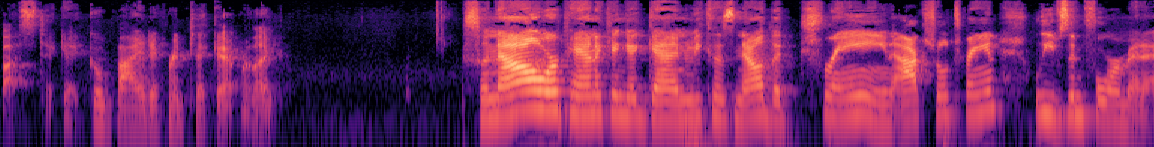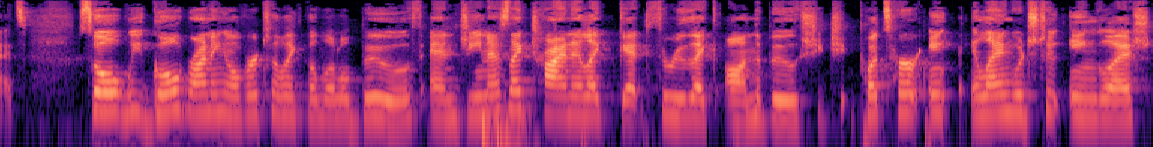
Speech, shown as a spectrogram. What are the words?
bus ticket. Go buy a different ticket. We're like, So now we're panicking again because now the train, actual train, leaves in four minutes. So we go running over to like the little booth, and Gina's like trying to like get through like on the booth. She ch- puts her in- language to English,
